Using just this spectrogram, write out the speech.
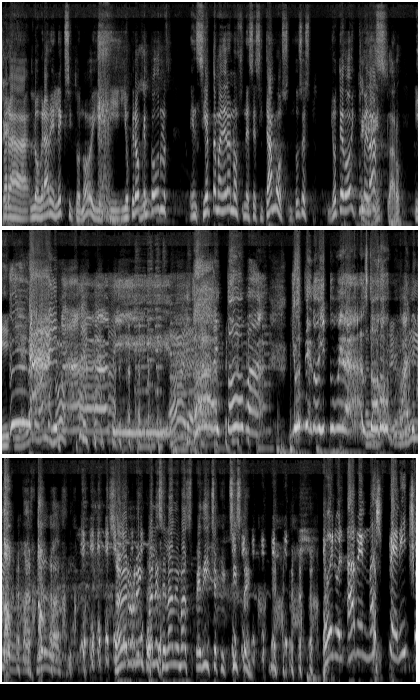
para lograr el éxito, ¿no? Y, y yo creo que todos los en cierta manera nos necesitamos. Entonces, yo te doy, tú me das. Claro. Y, y ahí la llevamos, ¿no? ay, ay, toma! Yo te doy y tú me das. Toma, toma, toma. ¿Sabe, Rorín, cuál es el ave más pediche que existe? bueno, el ave más periche,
